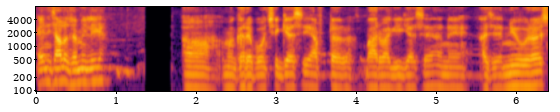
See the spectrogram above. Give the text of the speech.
કઈ નહીં ચાલો જમી લઈએ. અમે ઘરે પહોંચી ગયા છીએ આફ્ટર બાર વાગી ગયા છે અને આજે ન્યૂ વર્ષ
